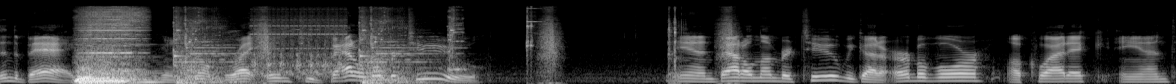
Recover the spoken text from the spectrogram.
In the bag. We're going to jump right into battle number two. And battle number two, we got a herbivore, aquatic, and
